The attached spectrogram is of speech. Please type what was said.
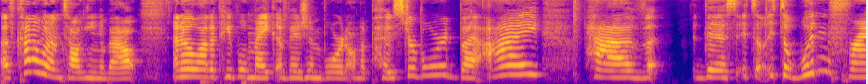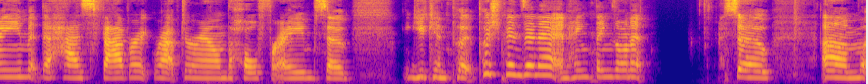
of kind of what I'm talking about. I know a lot of people make a vision board on a poster board, but I have this it's a, it's a wooden frame that has fabric wrapped around the whole frame. So, you can put push pins in it and hang things on it. So, um,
